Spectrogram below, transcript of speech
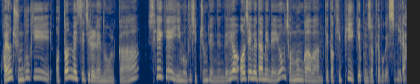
과연 중국이 어떤 메시지를 내놓을까 세 개의 이목이 집중됐는데요. 어제 회담의 내용 전문가와 함께 더 깊이 있게 분석해 보겠습니다.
